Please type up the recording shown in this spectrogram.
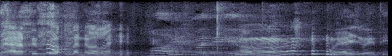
మేనత్ ఎందుకు వస్తుందండి వాళ్ళని? ఆ, మహేష్మతి.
